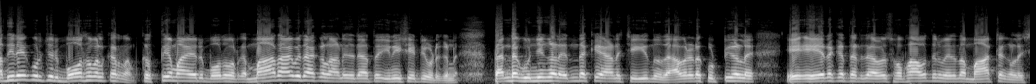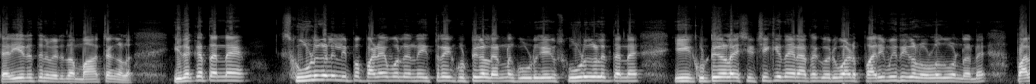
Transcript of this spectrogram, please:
അതിനെക്കുറിച്ചൊരു ബോധവൽക്കരണം കൃത്യമായൊരു ബോധവൽക്കരണം മാതാപിതാക്കളാണ് ഇതിനകത്ത് ഇനീഷ്യേറ്റീവ് എടുക്കുന്നത്. തന്റെ കുഞ്ഞുങ്ങൾ എന്തൊക്കെയാണ് ചെയ്യുന്നത് അവരുടെ കുട്ടികളെ ഏതൊക്കെ തരത്തിൽ അവരുടെ സ്വഭാവത്തിന് വരുന്ന മാറ്റങ്ങൾ ശരീരത്തിന് വരുന്ന മാറ്റങ്ങൾ ഇതൊക്കെ തന്നെ സ്കൂളുകളിൽ ഇപ്പോൾ പഴയ പോലെ തന്നെ ഇത്രയും കുട്ടികളുടെ എണ്ണം കൂടുകയും സ്കൂളുകളിൽ തന്നെ ഈ കുട്ടികളെ ശിക്ഷിക്കുന്നതിനകത്തൊക്കെ ഒരുപാട് പരിമിതികൾ ഉള്ളതുകൊണ്ട് തന്നെ പല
